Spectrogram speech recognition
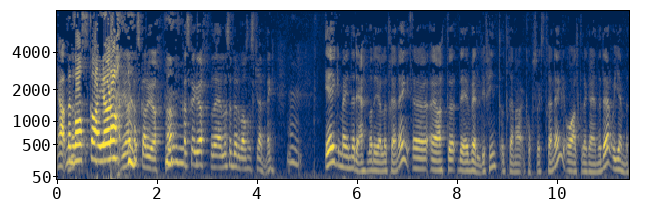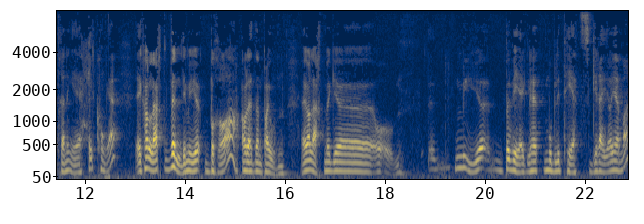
Ja, men hva skal jeg gjøre, da? Ja, hva skal du gjøre? Hva skal jeg gjøre? For det, ellers så blir det bare sånn skremming. Jeg mener det når det gjelder trening, eh, er at det er veldig fint å trene kroppsveksttrening og alt det greiene der, og hjemmetrening er helt konge. Jeg har lært veldig mye bra av den perioden. Jeg har lært meg eh, mye bevegelighet, mobilitetsgreier hjemme,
